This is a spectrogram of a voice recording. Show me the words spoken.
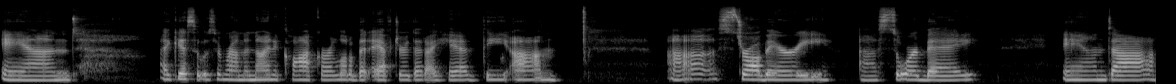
and I guess it was around the 9 o'clock or a little bit after that I had the um, uh, strawberry uh, sorbet, and uh,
